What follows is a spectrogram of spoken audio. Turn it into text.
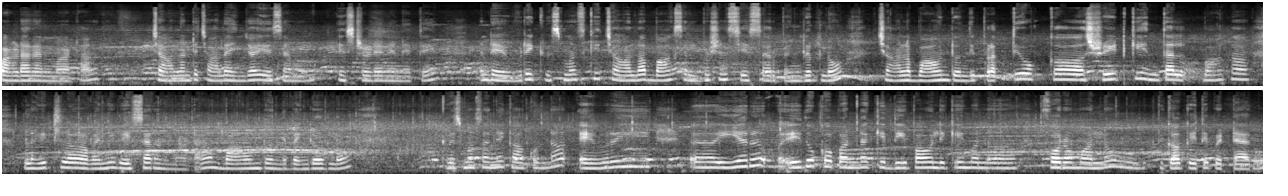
పాడారనమాట చాలా అంటే చాలా ఎంజాయ్ చేశాము ఎస్టర్డే నేనైతే. అండ్ ఎవ్రీ క్రిస్మస్కి చాలా బాగా సెలబ్రేషన్స్ చేస్తారు బెంగళూరులో. చాలా బాగుంటుంది. ప్రతి ఒక్క స్ట్రీట్కి ఎంత బాగా లైట్లు అవన్నీ వేశారనమాట బాగుంటుంది బెంగళూరులో. క్రిస్మస్ అనే కాకుండా ఎవ్రీ ఇయర్ uh, ఏదో ఒక పండగకి దీపావళికి మన ఫోరం మాల్లో పికాక్ అయితే పెట్టారు.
